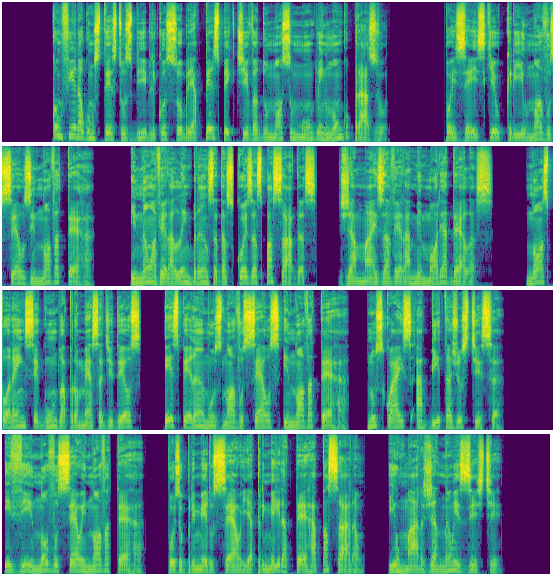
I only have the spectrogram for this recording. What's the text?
Confira alguns textos bíblicos sobre a perspectiva do nosso mundo em longo prazo. Pois eis que eu crio novos céus e nova terra, e não haverá lembrança das coisas passadas, jamais haverá memória delas. Nós, porém, segundo a promessa de Deus, esperamos novos céus e nova terra, nos quais habita a justiça. E vi novo céu e nova terra, pois o primeiro céu e a primeira terra passaram, e o mar já não existe.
